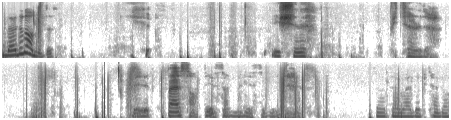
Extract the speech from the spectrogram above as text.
nereden anladın? İşini bitirdi. Benim, ben sahteysem bilesin. Zaten bende bir tane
